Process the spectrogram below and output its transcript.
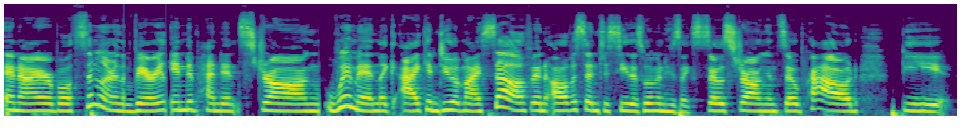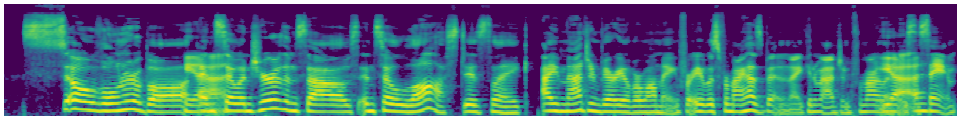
and I are both similar in the very independent, strong women. Like I can do it myself. And all of a sudden to see this woman who's like so strong and so proud be so vulnerable yeah. and so unsure of themselves and so lost is like I imagine very overwhelming for it was for my husband and I can imagine for Marlon yeah. it was the same.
